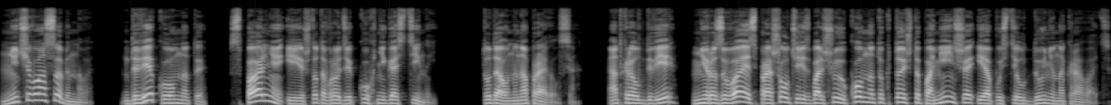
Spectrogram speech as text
Ничего особенного. Две комнаты, спальня и что-то вроде кухни-гостиной. Туда он и направился. Открыл дверь, не разуваясь, прошел через большую комнату к той, что поменьше, и опустил Дуню на кровать.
